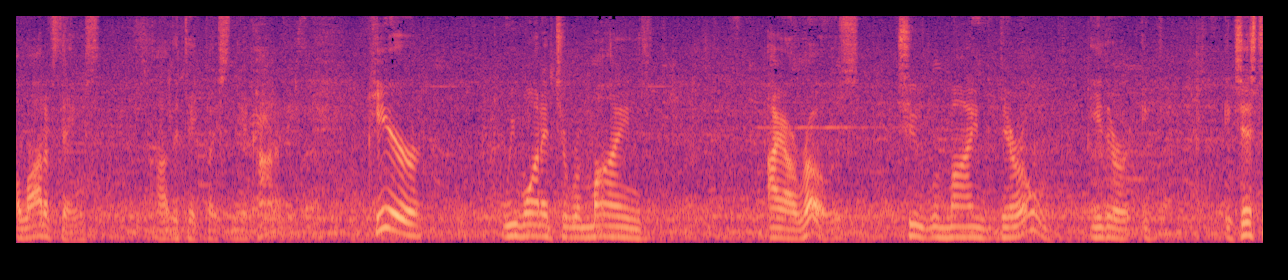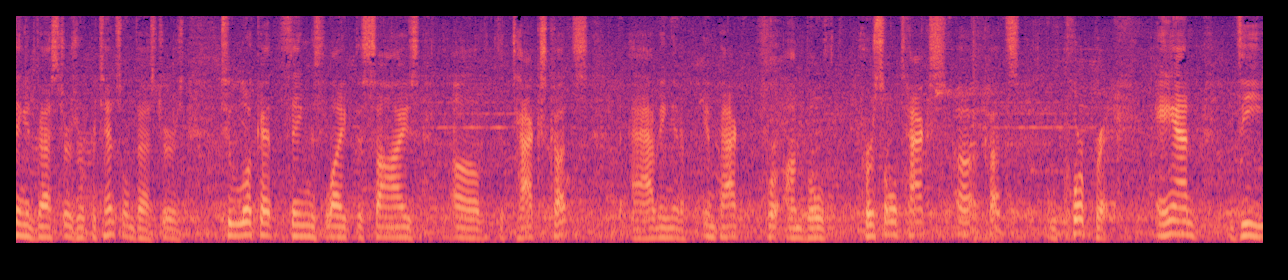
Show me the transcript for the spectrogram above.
a lot of things, uh, that take place in the economy. Here, we wanted to remind IROs to remind their own either existing investors or potential investors to look at things like the size of the tax cuts having an impact for, on both personal tax uh, cuts and corporate, and the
